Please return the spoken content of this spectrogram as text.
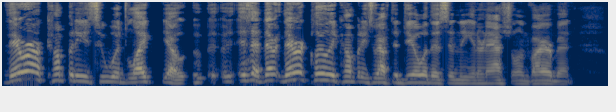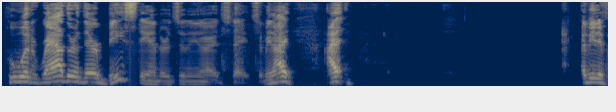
there are companies who would like, you know, is that there there are clearly companies who have to deal with this in the international environment who would rather there be standards in the United States. I mean, I I I mean, if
